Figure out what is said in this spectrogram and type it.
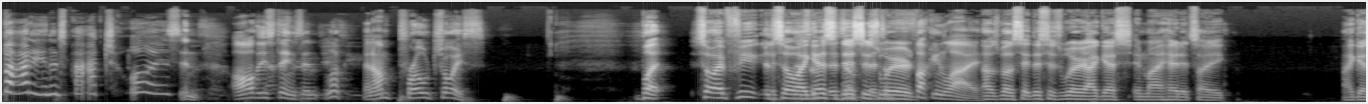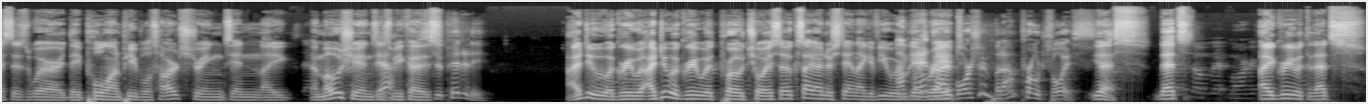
body and it's my choice and Listen, all these things. And look, and I'm pro-choice, but So I feel it's, so I a- guess it's this a, is a where fucking lie. I was about to say this is where I guess in my head it's like I guess this is where they pull on people's heartstrings and like emotions is because stupidity. I do agree with I do agree with pro-choice though because I understand like if you were to I'm get raped, anti-abortion, but I'm pro-choice. yes, that's I agree with that. That's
